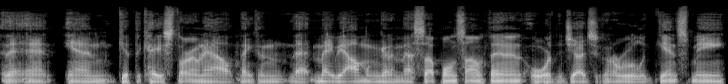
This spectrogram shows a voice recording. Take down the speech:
and, and get the case thrown out thinking that maybe I'm going to mess up on something or the judge is going to rule against me.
